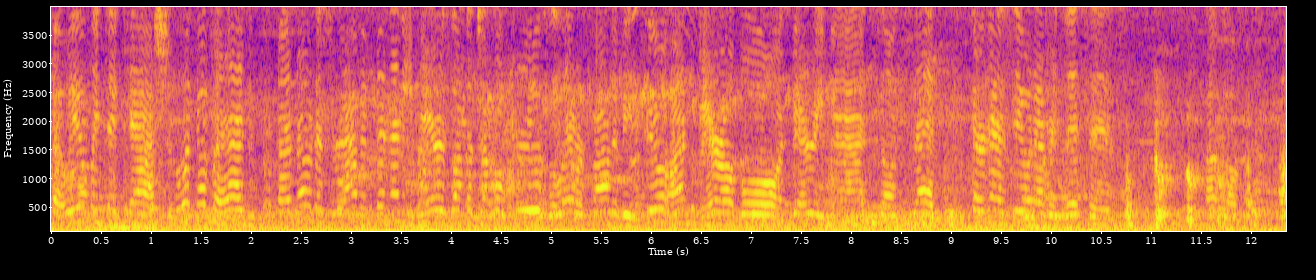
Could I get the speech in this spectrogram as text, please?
But we only take cash. Look up ahead. I notice there haven't been any bears on the Jungle Cruise. They were found to be too unbearable and very bad. So instead, they're going to see whatever this is. Uh-oh.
